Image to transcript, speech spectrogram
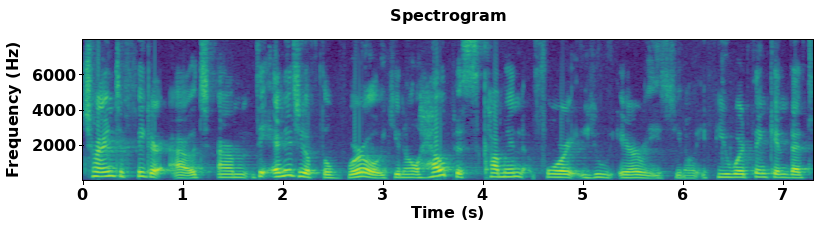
trying to figure out um, the energy of the world, you know, help is coming for you, Aries. You know, if you were thinking that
